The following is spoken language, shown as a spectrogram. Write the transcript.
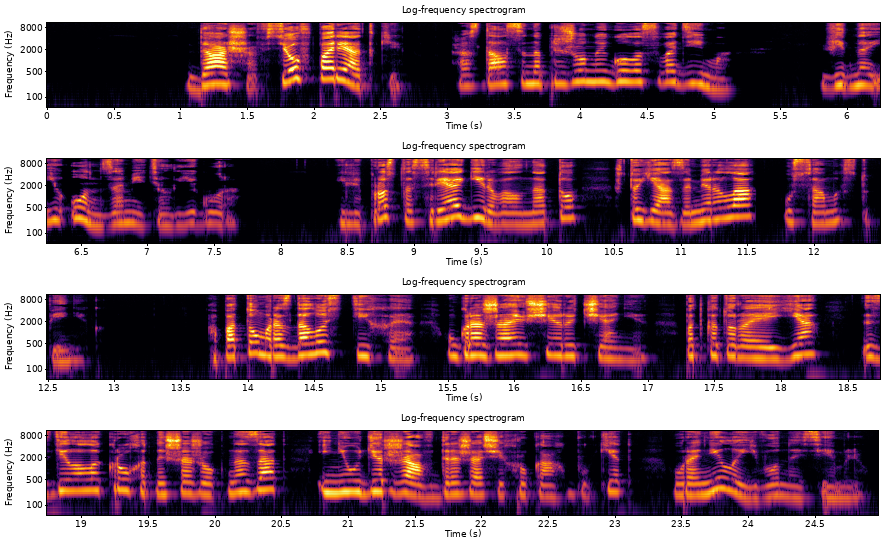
«Даша, все в порядке!» раздался напряженный голос Вадима. Видно, и он заметил Егора. Или просто среагировал на то, что я замерла у самых ступенек. А потом раздалось тихое, угрожающее рычание, под которое я сделала крохотный шажок назад и, не удержав в дрожащих руках букет, уронила его на землю.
